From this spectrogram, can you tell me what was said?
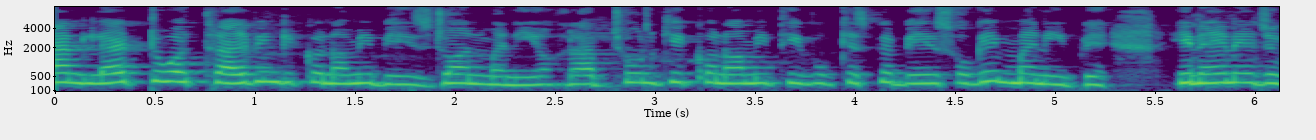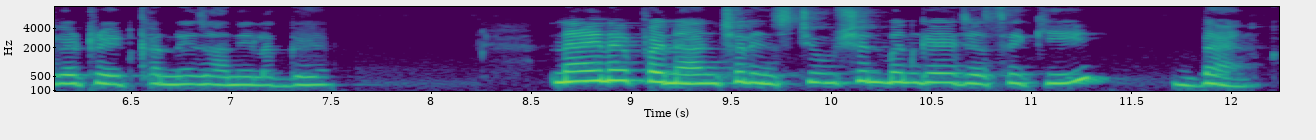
and led to a thriving economy based on money और अब जो उनकी इकोनॉमी थी, वो किस पे बेस हो गई? मनी पे. ये नए नए जगह ट्रेड करने जाने लग गए। नए नए फाइनेंशियल इंस्टीट्यूशन बन गए, जैसे कि बैंक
